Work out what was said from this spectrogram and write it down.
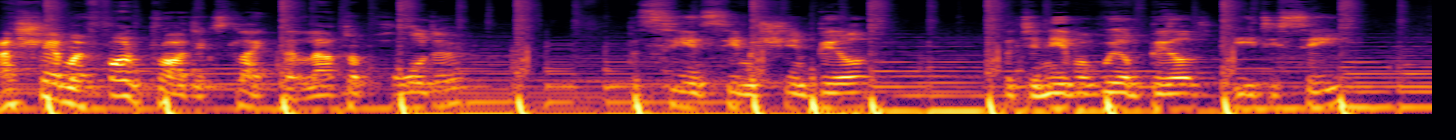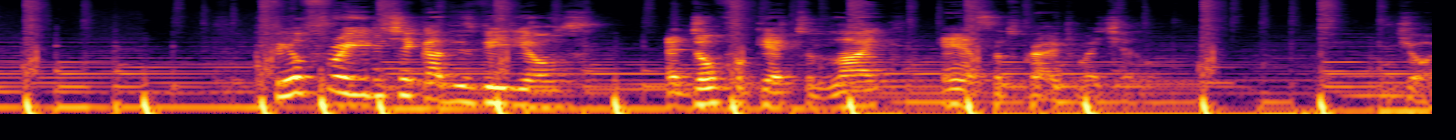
I share my fun projects like the laptop holder, the CNC machine build, the Geneva wheel build, etc. Feel free to check out these videos and don't forget to like and subscribe to my channel. Enjoy.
